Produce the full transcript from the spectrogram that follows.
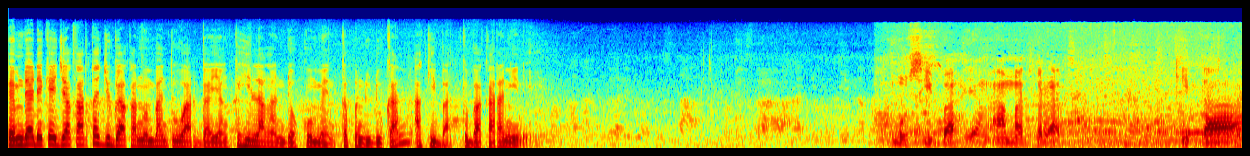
Pemda DKI Jakarta juga akan membantu warga yang kehilangan dokumen kependudukan akibat kebakaran ini. Musibah yang amat berat. Kita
